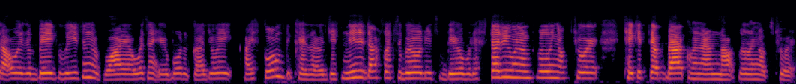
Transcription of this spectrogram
that was a big reason of why I wasn't able to graduate high school because I just needed that flexibility to be able to study when I'm feeling up to it, take a step back when I'm not feeling up to it.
